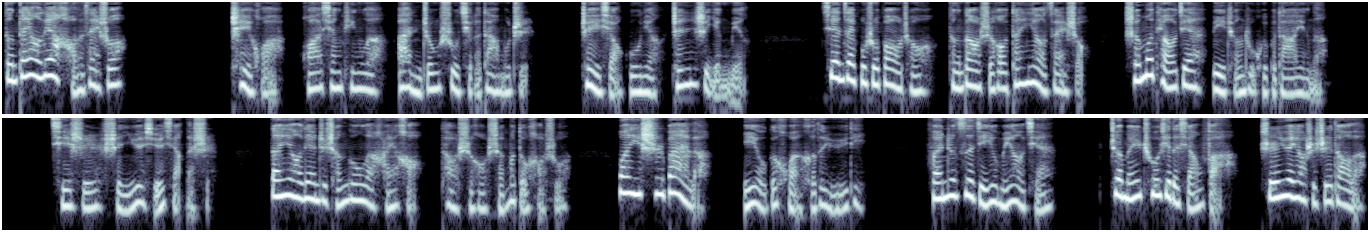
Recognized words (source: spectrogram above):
等丹药炼好了再说。这话花香听了，暗中竖起了大拇指。这小姑娘真是英明，现在不说报酬，等到时候丹药在手，什么条件李城主会不答应呢？其实沈月雪想的是，丹药炼制成功了还好，到时候什么都好说；万一失败了，也有个缓和的余地。反正自己又没要钱，这没出息的想法，十月要是知道了，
